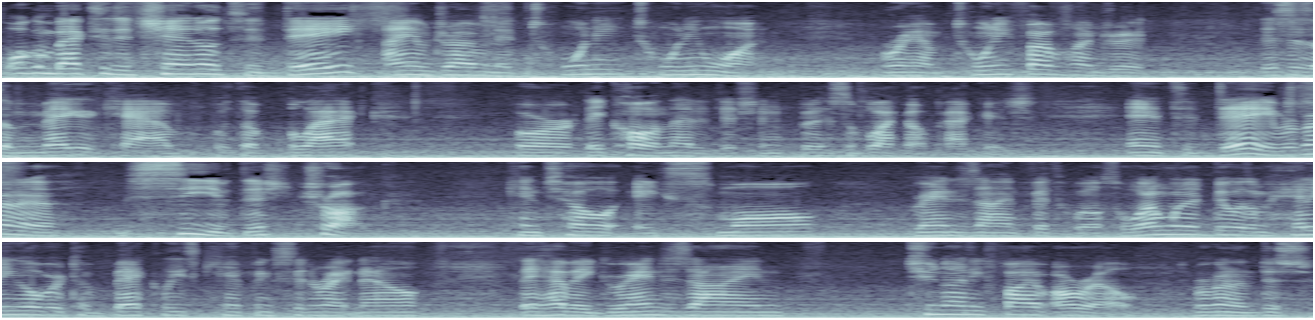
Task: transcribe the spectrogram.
welcome back to the channel. Today i am driving a 2021 ram 2500 this is a mega cab with a black or they call it night edition but it's a blackout package. And today we're gonna see if this truck can tow a small grand design fifth wheel. So what i'm going to do is i'm heading over to beckley's camping center right now. They have a grand design 295 rl we're going to just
